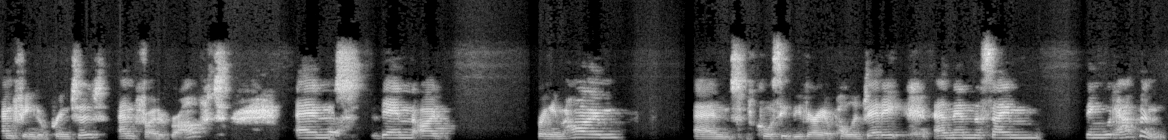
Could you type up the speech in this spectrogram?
and fingerprinted and photographed. And then I'd bring him home, and of course, he'd be very apologetic, and then the same thing would happen.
